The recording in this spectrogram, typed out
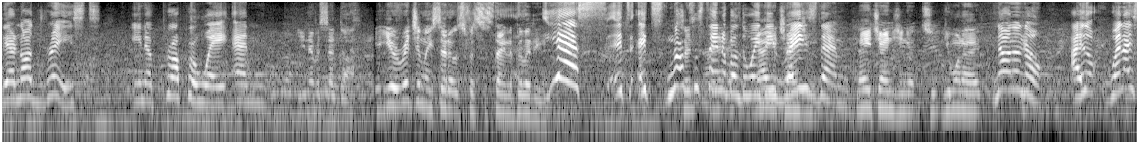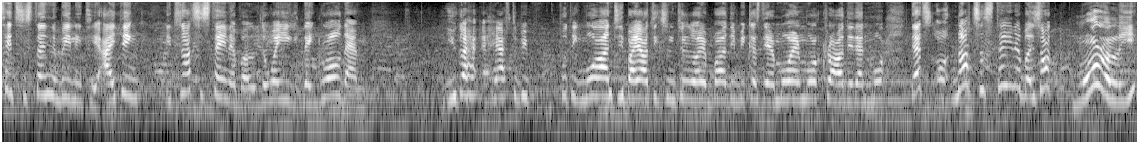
they're not raised in a proper way. And You never said that. You originally said it was for sustainability. yes, it's it's not So- sustainable the way they changing- raise them. Now you're changing it to you want to. No, no, no. I don't. When I say sustainability, I think it's not sustainable the way you, they grow them. You have to be putting more antibiotics into your body because they're more and more crowded and more. That's not sustainable. It's not morally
